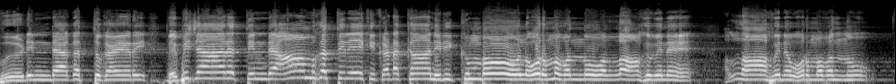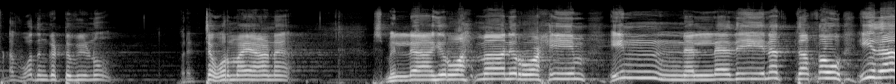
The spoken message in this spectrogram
വീടിന്റെ അകത്തു കയറി വ്യഭിചാരത്തിന്റെ ആമുഖത്തിലേക്ക് കടക്കാനിരിക്കുമ്പോൾ ഓർമ്മ വന്നു അള്ളാഹുവിനെ അള്ളാഹുവിനെ ഓർമ്മ വന്നു ഇവിടെ ബോധം കെട്ട് വീണു ഒരൊറ്റ ഓർമ്മയാണ് بسم الله الرحمن الرحيم إن الذين اتقوا إذا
